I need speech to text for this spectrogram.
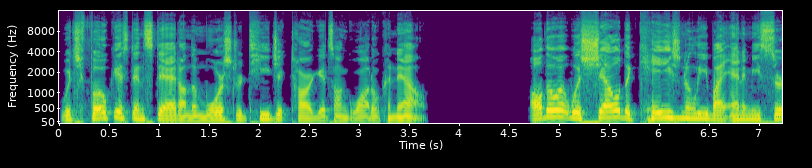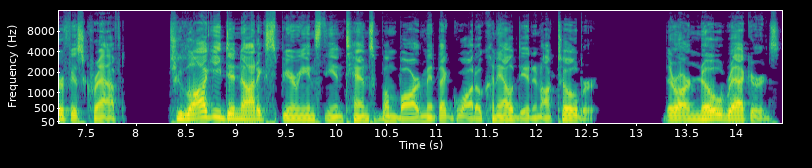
which focused instead on the more strategic targets on Guadalcanal. Although it was shelled occasionally by enemy surface craft, Tulagi did not experience the intense bombardment that Guadalcanal did in October. There are no records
